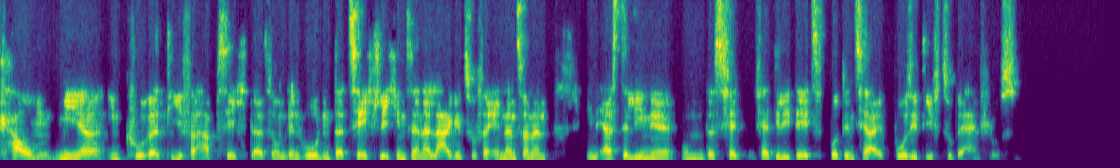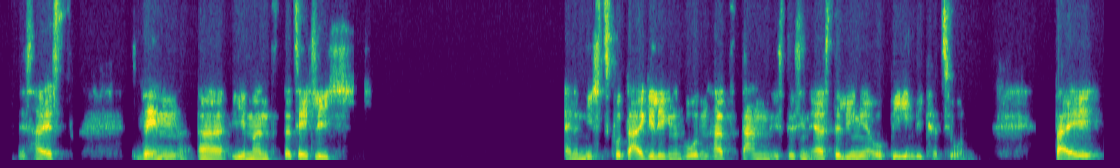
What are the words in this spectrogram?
kaum mehr in kurativer Absicht, also um den Hoden tatsächlich in seiner Lage zu verändern, sondern in erster Linie, um das Fertilitätspotenzial positiv zu beeinflussen. Das heißt, wenn äh, jemand tatsächlich einen nicht skotal gelegenen Hoden hat, dann ist es in erster Linie OP-Indikation. Bei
